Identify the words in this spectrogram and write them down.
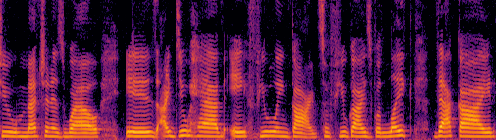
to mention as well is I do have a fueling guide. So if you guys would like that guide,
